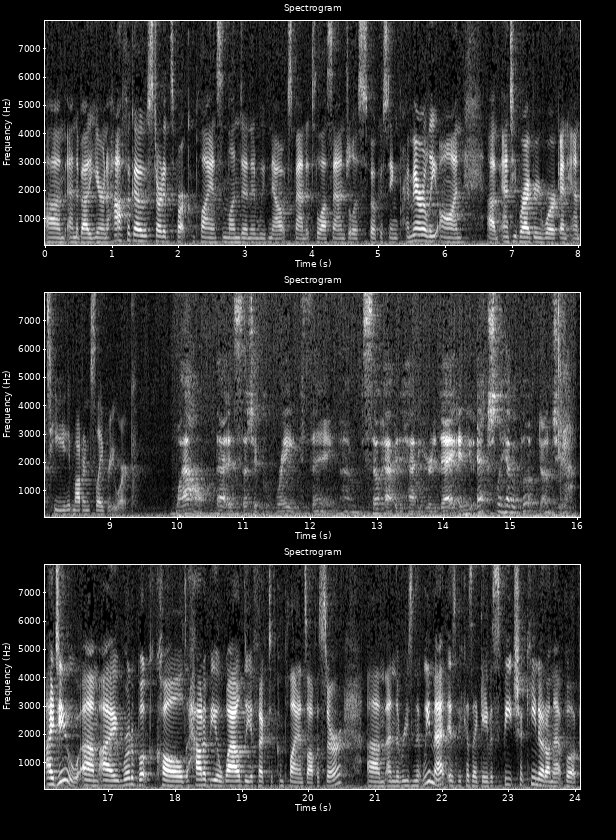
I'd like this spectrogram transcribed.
Um, and about a year and a half ago, started Spark Compliance in London, and we've now expanded to Los Angeles, focusing primarily on um, anti bribery work and anti modern slavery work. Wow, that is such a great thing so happy to have you here today. And you actually have a book, don't you? I do. Um, I wrote a book called How to Be a Wildly Effective Compliance Officer. Um, and the reason that we met is because I gave a speech, a keynote on that book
